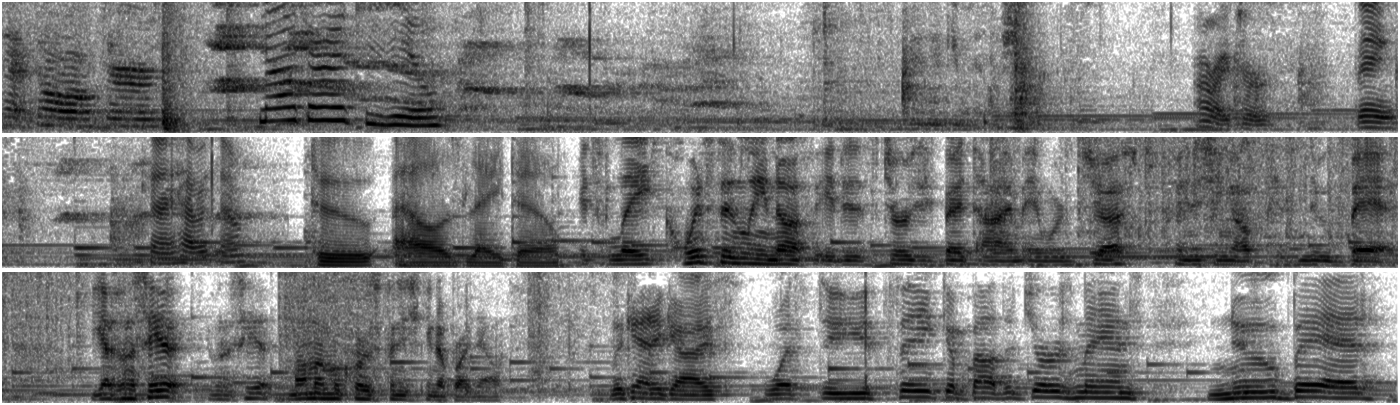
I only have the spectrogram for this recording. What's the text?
That dog, Jers. No, turn to you. I'm gonna give you some shorts. All right, Jers. Thanks. Can I have it now? Two hours later. It's late. Coincidentally enough, it is Jersey's bedtime, and we're just finishing up his new bed. You guys want to see it? You want to see it? Mama McCoy is finishing it up right now. Look at it, guys. What do you think about the Jersey man's new bed?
